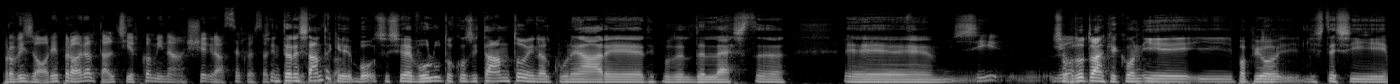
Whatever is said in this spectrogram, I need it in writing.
provvisorie. Però in realtà il circo mi nasce grazie a questa Sì, interessante che boh, si sia evoluto così tanto in alcune aree tipo del- dell'est E, Sì, soprattutto anche con i, i- proprio gli stessi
